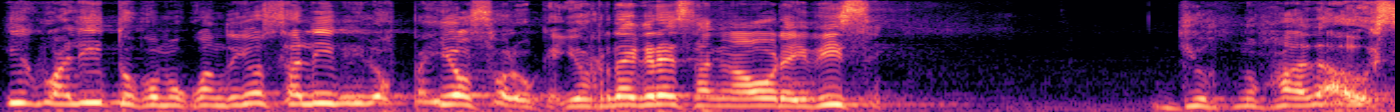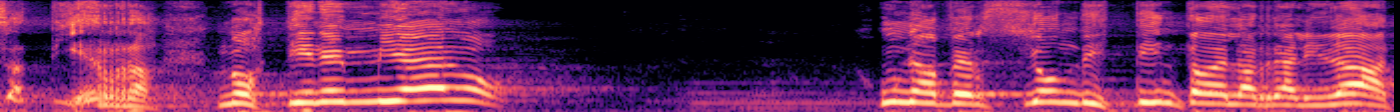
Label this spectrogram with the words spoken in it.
igualito como cuando yo salí y los peyos solo, que ellos regresan ahora y dicen, Dios nos ha dado esa tierra. Nos tienen miedo. Una versión distinta de la realidad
